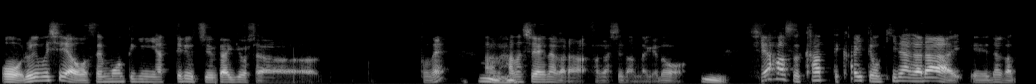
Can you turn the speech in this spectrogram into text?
を、ルームシェアを専門的にやってる仲介業者とね、あの話し合いながら探してたんだけど、うんシェアハウス買って書いておきながら、えーなんか、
